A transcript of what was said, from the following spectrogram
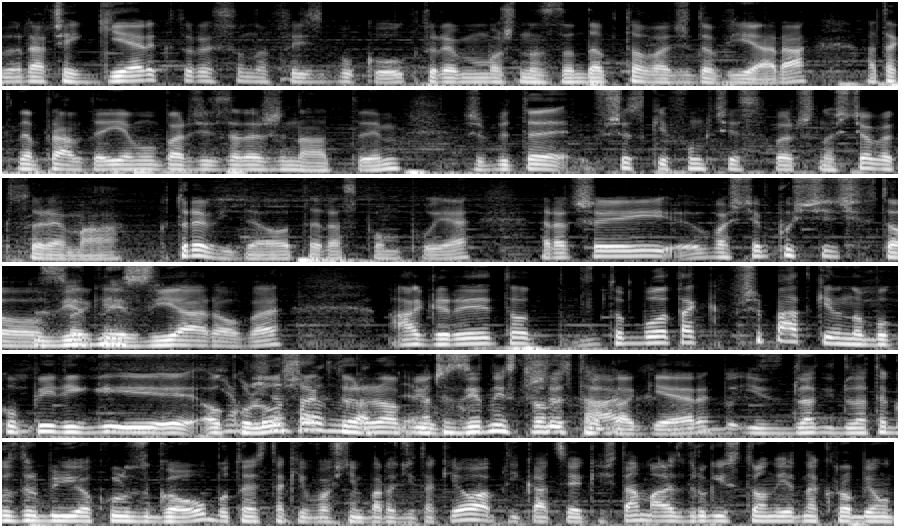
Raczej gier, które są na Facebooku, które można zadaptować do VR-a, a tak naprawdę jemu bardziej zależy na tym, żeby te wszystkie funkcje społecznościowe, które ma, które wideo teraz pompuje, raczej właśnie puścić w to Z takie jednej VR-owe, a gry to, to było tak przypadkiem, no bo kupili y, Oculusa, myślę, że który robił Znaczy z jednej strony tak, dla gier. i, dla, i dlatego zrobili Oculus Go, bo to jest takie właśnie bardziej takie o, aplikacje jakieś tam, ale z drugiej strony jednak robią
